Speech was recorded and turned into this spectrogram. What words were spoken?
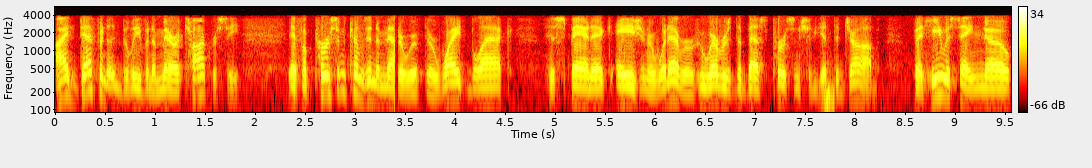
I I definitely believe in a meritocracy. If a person comes in, no matter if they're white, black, Hispanic, Asian, or whatever, whoever's the best person should get the job. But he was saying no.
